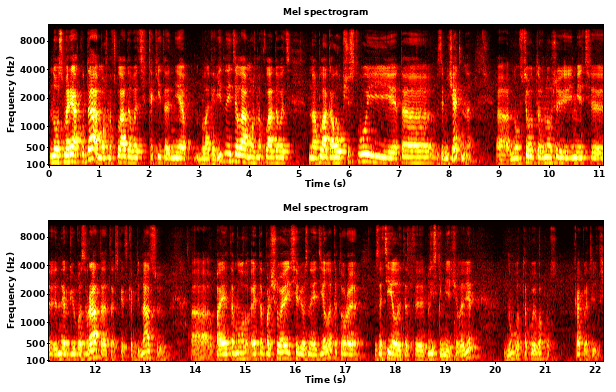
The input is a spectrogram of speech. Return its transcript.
Но смотря куда, можно вкладывать какие-то неблаговидные дела, можно вкладывать на благо обществу, и это замечательно. А, но все должно же иметь э, энергию возврата, так сказать, комбинацию. А, поэтому это большое и серьезное дело, которое затеял этот э, близкий мне человек. Ну, вот такой вопрос. Как вы ответите?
